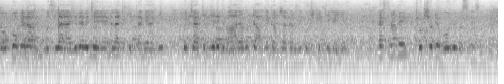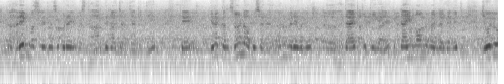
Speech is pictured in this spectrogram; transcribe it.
ਲੋਕੋਕੇ ਦਾ ਮਸਲਾ ਹੈ, ਜਿਹਦੇ ਵਿੱਚ ਇਹ ਅਲੱਜ ਕੀਤਾ ਗਿਆ ਹੈ ਕਿ ਕੋਈ ਚਰਚ ਦੀ ਜਿਹੜੀ ਦੀਵਾਰ ਹੈ, ਉਹਨੂੰ ਢਾਹ ਕੇ ਕਬਜ਼ਾ ਕਰਨ ਦੀ ਕੋਸ਼ਿਸ਼ ਕੀਤੀ ਗਈ ਹੈ। ਇਸ ਤਰ੍ਹਾਂ ਦੇ ਛੋਟੇ ਛੋਟੇ ਹੋਰ ਵੀ ਮਸਲੇ ਸੀ। ਤਾਂ ਹਰੇਕ ਮਸਲੇ ਤੇ ਅਸੀਂ ਬੜੇ ਵਿਸਥਾਰ ਦੇ ਨਾਲ ਚਰਚਾ ਕੀਤੀ ਤੇ ਜਿਹੜਾ ਕੰਸਰਨਡ ਆਫੀਸਰ ਹੈ, ਉਹਨੂੰ ਮੇਰੇ ਵੱਲੋਂ ਹਦਾਇਤ ਕੀਤੀ ਗਈ ਹੈ ਕਿ ਟਾਈਮ ਬਾਉਂਡ ਮੈਨਰ ਦੇ ਵਿੱਚ ਜੋ ਜੋ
